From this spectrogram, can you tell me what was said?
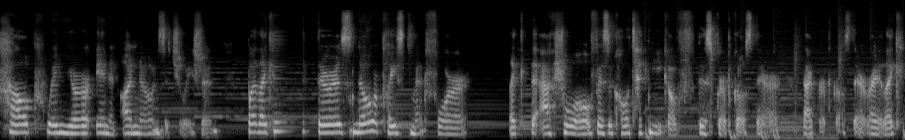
help when you're in an unknown situation. But like there is no replacement for like the actual physical technique of this grip goes there, that grip goes there, right? Like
